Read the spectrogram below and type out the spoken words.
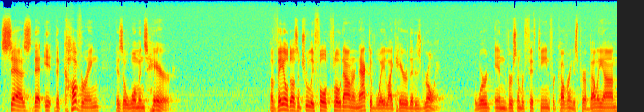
says that it, the covering is a woman's hair. A veil doesn't truly flow, down in an active way like hair that is growing. The word in verse number 15 for covering is parabelion,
